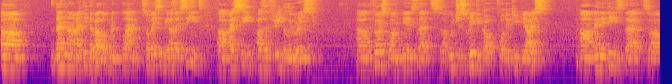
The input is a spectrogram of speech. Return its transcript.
Um, then uh, IT development plan. So basically, as I see it, uh, I see it as the three deliveries. Uh, the first one is that which is critical for the KPIs, uh, and it is that uh,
